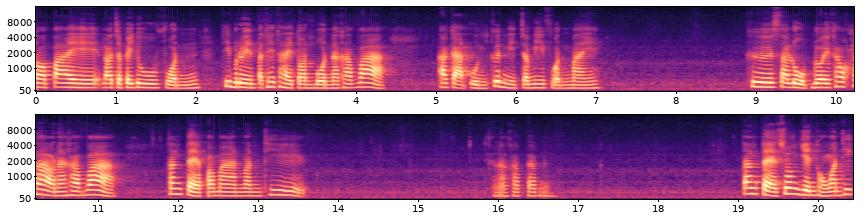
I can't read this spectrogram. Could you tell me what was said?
ต่อไปเราจะไปดูฝนที่บริเวณประเทศไทยตอนบนนะครับว่าอากาศอุ่นขึ้นนี่จะมีฝนไหม คือสรุปโดยคร่าวๆนะครับว่าตั้งแต่ประมาณวันที่เดี๋ยวนะครับแป๊บหนึ่ง ตั้งแต่ช่วงเย็นของวันที่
